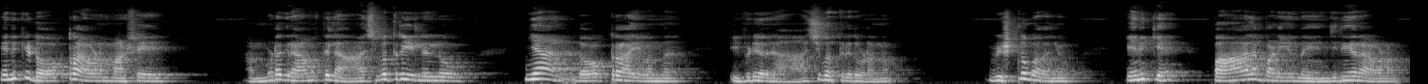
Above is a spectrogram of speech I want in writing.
എനിക്ക് ഡോക്ടറാവണം മാഷേ. നമ്മുടെ ഗ്രാമത്തിൽ ആശുപത്രി ഇല്ലല്ലോ ഞാൻ ഡോക്ടറായി വന്ന് ഇവിടെ ഒരു ആശുപത്രി തുടങ്ങും. വിഷ്ണു പറഞ്ഞു എനിക്ക് പാലം പണിയുന്ന എഞ്ചിനീയർ ആവണം.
